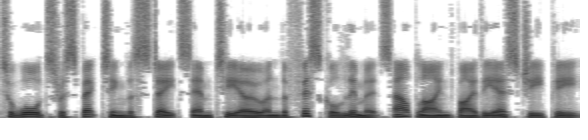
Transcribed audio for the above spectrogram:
towards respecting the state's MTO and the fiscal limits outlined by the SGP,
